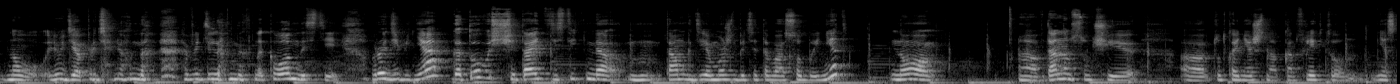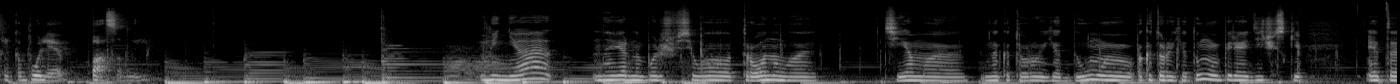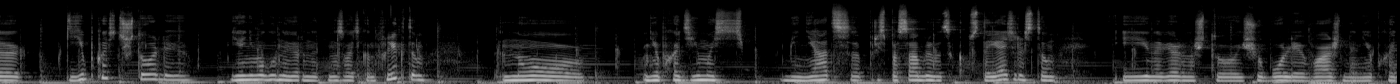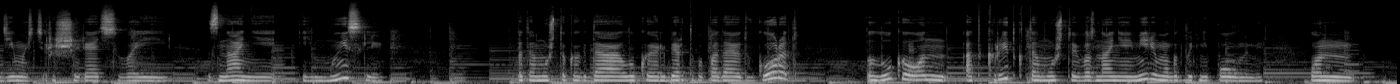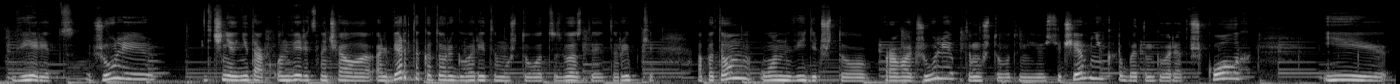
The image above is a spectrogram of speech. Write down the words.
ну, люди определенно, определенных наклонностей вроде меня готовы считать действительно там, где, может быть, этого особо и нет, но в данном случае тут, конечно, конфликт, он несколько более базовый. Меня, наверное, больше всего тронула тема, на которую я думаю, о которой я думаю периодически. Это гибкость, что ли. Я не могу, наверное, это назвать конфликтом, но необходимость меняться, приспосабливаться к обстоятельствам — и, наверное, что еще более важно, необходимость расширять свои знания и мысли, потому что когда Лука и Альберто попадают в город, Лука, он открыт к тому, что его знания о мире могут быть неполными. Он верит Джулии, точнее, не так, он верит сначала Альберто, который говорит ему, что вот звезды это рыбки, а потом он видит, что права Джулии, потому что вот у нее есть учебник, об этом говорят в школах, и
